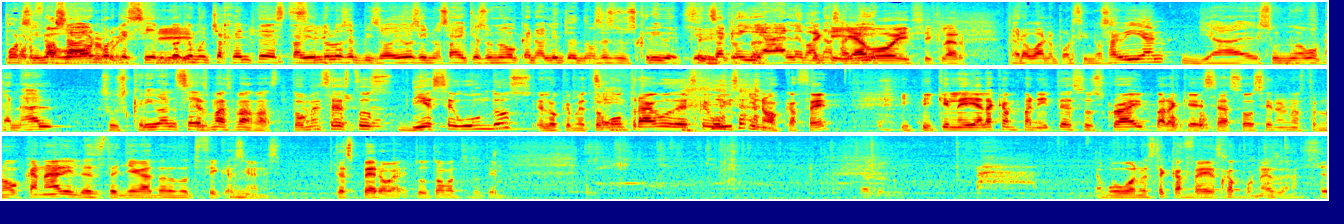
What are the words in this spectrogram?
Por, Por si no favor, saben, porque güey, siento sí. que mucha gente está viendo los episodios y no sabe que es un nuevo canal, entonces no se suscribe. Piensa Sí, que ya le van De a que salir. ya voy, sí, claro. Pero bueno, por si no sabían, ya es un nuevo canal. Suscríbanse. Es más, más, más. Tómense estos 10 segundos en lo que me tomo Sí. un trago de este whisky, no café, y píquenle ya la campanita de subscribe para que se asocien a nuestro nuevo canal y les estén llegando las notificaciones. Mm. Te espero, ¿eh? Tú tómate tu tiempo. Está muy bueno este café, es japonés, ¿verdad? Sí.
